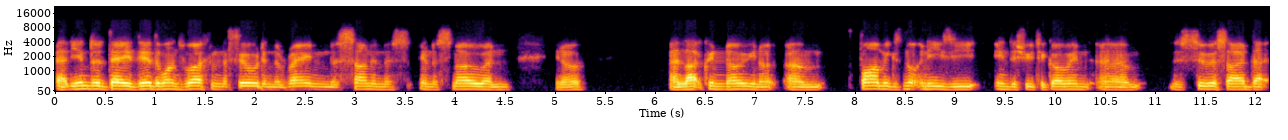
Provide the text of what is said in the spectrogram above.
at the end of the day, they're the ones working in the field in the rain, in the sun, in the in the snow, and you know, and like we know, you know, um, farming is not an easy industry to go in. Um, the suicide that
